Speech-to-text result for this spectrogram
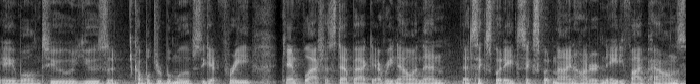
able to use a couple dribble moves to get free, can flash a step back every now and then at six foot eight, six foot nine, 185 pounds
